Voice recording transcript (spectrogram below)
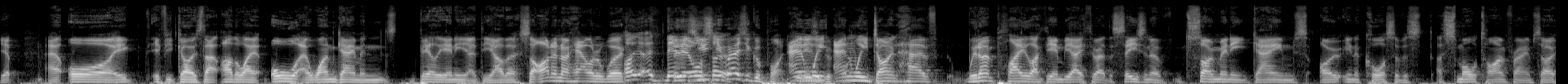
Yep. Uh, or it, if it goes that other way, all at one game and barely any at the other. So I don't know how it'll work. Oh, they're you- you raise a good point. And we and we don't have we don't play like the NBA throughout the season of so many games in a course of a small time frame. So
